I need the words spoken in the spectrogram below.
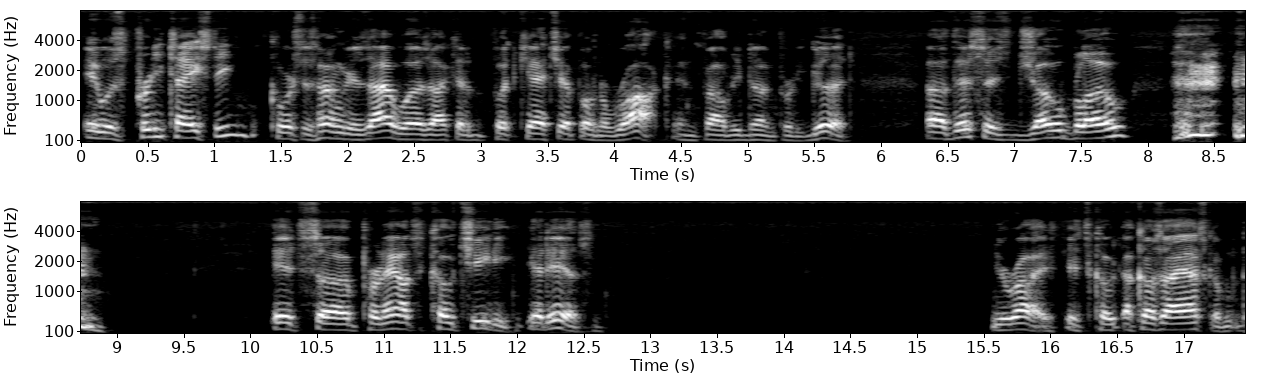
It was pretty tasty. Of course, as hungry as I was, I could have put ketchup on a rock and probably done pretty good. Uh, this is Joe Blow. it's uh, pronounced Cochiti. It is. You're right. It's because I asked him.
